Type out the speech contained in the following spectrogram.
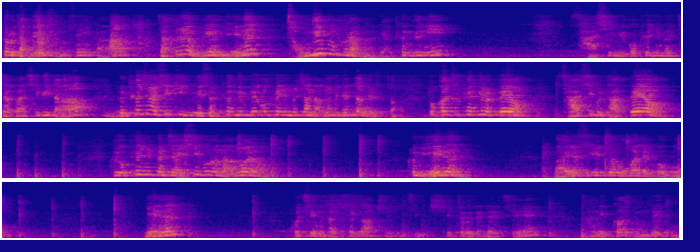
표를 다 외울 수는 없으니까 자 그러면 우리는 얘는 정규 분포란 말이야. 평균이 40이고 표준 편차가 10이다. 그럼 표준화 시키기 위해서는 평균 빼고 표준 편차 나누면 된다 그랬어. 똑같이 평균을 빼요. 40을 다 빼요. 그리고 표준 편차에 10으로 나눠요. 그럼 얘는 마이너스 1.5가 될 거고 얘는 고치는 자체가 실수가 된다 했지. 하니까 0 되고.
